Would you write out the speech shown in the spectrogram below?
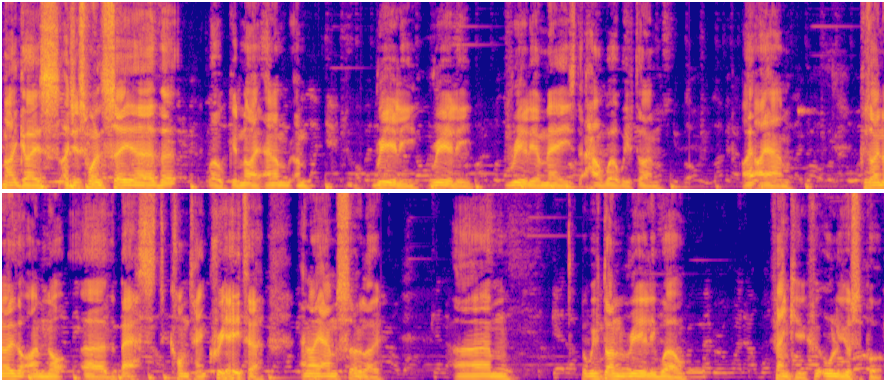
Night, guys. I just want to say uh, that, well, good night. And I'm, I'm really, really, really amazed at how well we've done. I, I am. Because I know that I'm not uh, the best content creator, and I am solo. Um, but we've done really well. Thank you for all of your support.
